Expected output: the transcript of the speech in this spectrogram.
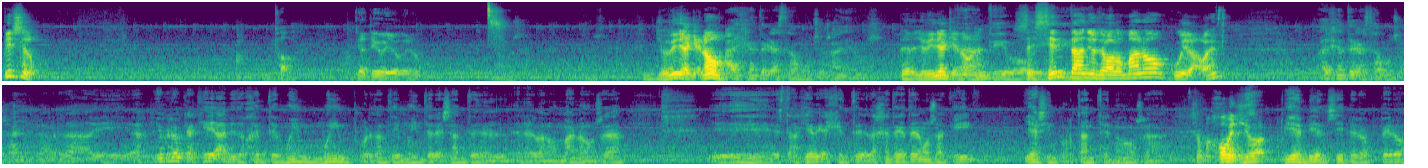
Piénselo. Ya te digo yo que no. Yo diría que no, Hay gente que ha estado muchos años. pero yo diría que no, ¿eh? Activo y- 60 años de balonmano, cuidado, ¿eh? Hay gente que ha estado muchos años, la verdad. Y yo creo que aquí ha habido gente muy, muy importante y muy interesante en el, en el balonmano. O sea, eh, está- aquí hay gente, la gente que tenemos aquí ya es importante, ¿no? O sea, Son más jóvenes. Yo, bien, bien, sí, pero, pero,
